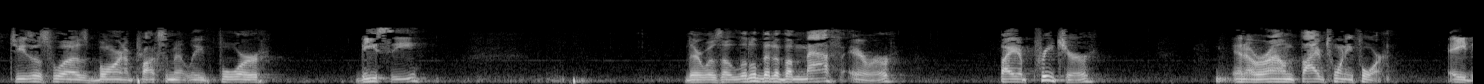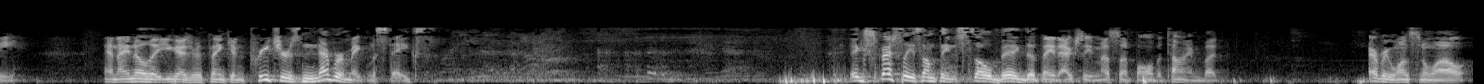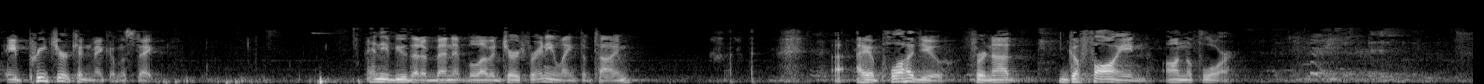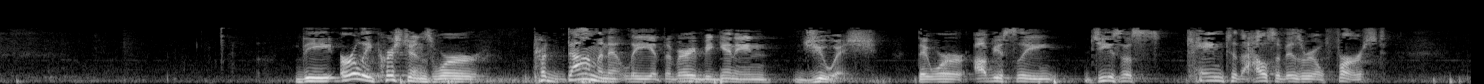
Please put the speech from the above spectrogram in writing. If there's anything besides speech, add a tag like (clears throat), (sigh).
Jesus was born approximately 4 BC. There was a little bit of a math error by a preacher in around 524 AD. And I know that you guys are thinking, preachers never make mistakes. Especially something so big that they'd actually mess up all the time, but every once in a while, a preacher can make a mistake. Any of you that have been at Beloved Church for any length of time, (laughs) I applaud you for not guffawing on the floor. The early Christians were predominantly at the very beginning Jewish. They were obviously, Jesus came to the house of Israel first.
